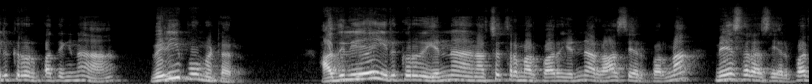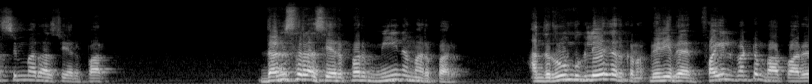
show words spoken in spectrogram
இருக்கிறவர் பார்த்தீங்கன்னா வெளியே போக மாட்டார். அதுலேயே இருக்கிறவர் என்ன நட்சத்திரமாக இருப்பார் என்ன ராசியாக இருப்பார்னா மேச ராசியாக இருப்பார் சிம்ம ராசியாக இருப்பார் தனுசு ராசியாக இருப்பார் மீனமாக இருப்பார். அந்த ரூமுக்குள்ளே தான் இருக்கணும். வெளியே ஃபைல் மட்டும் பார்ப்பாரு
